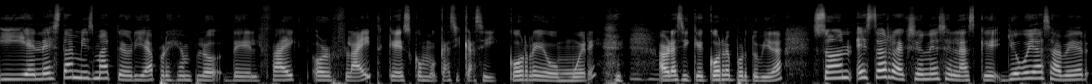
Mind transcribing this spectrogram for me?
Y en esta misma teoría, por ejemplo, del fight or flight, que es como casi casi corre o muere, ahora sí que corre por tu vida, son estas reacciones en las que yo voy a saber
